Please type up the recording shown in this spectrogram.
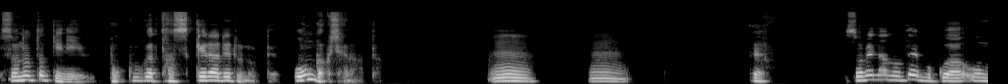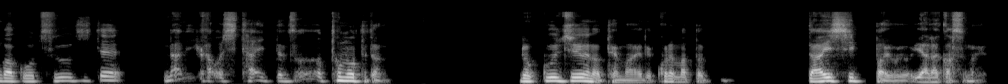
その時に僕が助けられるのって音楽しかなかった。うん。うん。それなので僕は音楽を通じて何かをしたいってずっと思ってたの。60の手前でこれまた大失敗をやらかすのよ。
